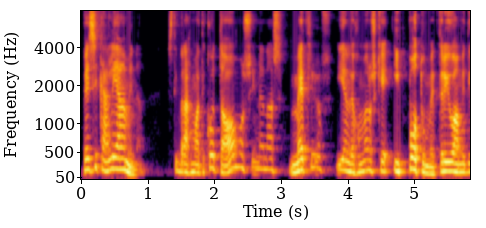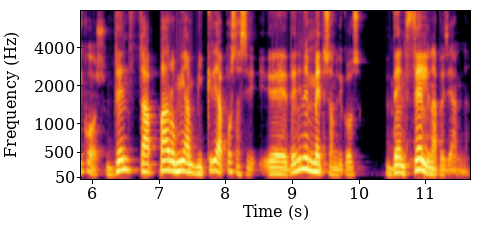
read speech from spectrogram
παίζει καλή άμυνα. Στην πραγματικότητα όμως είναι ένας μέτριος ή ενδεχομένως και υπό του μετρίου αμυντικός. Δεν θα πάρω μια μικρή απόσταση. Ε, δεν είναι μέτριος αμυντικός δεν θέλει να παίζει άμυνα.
